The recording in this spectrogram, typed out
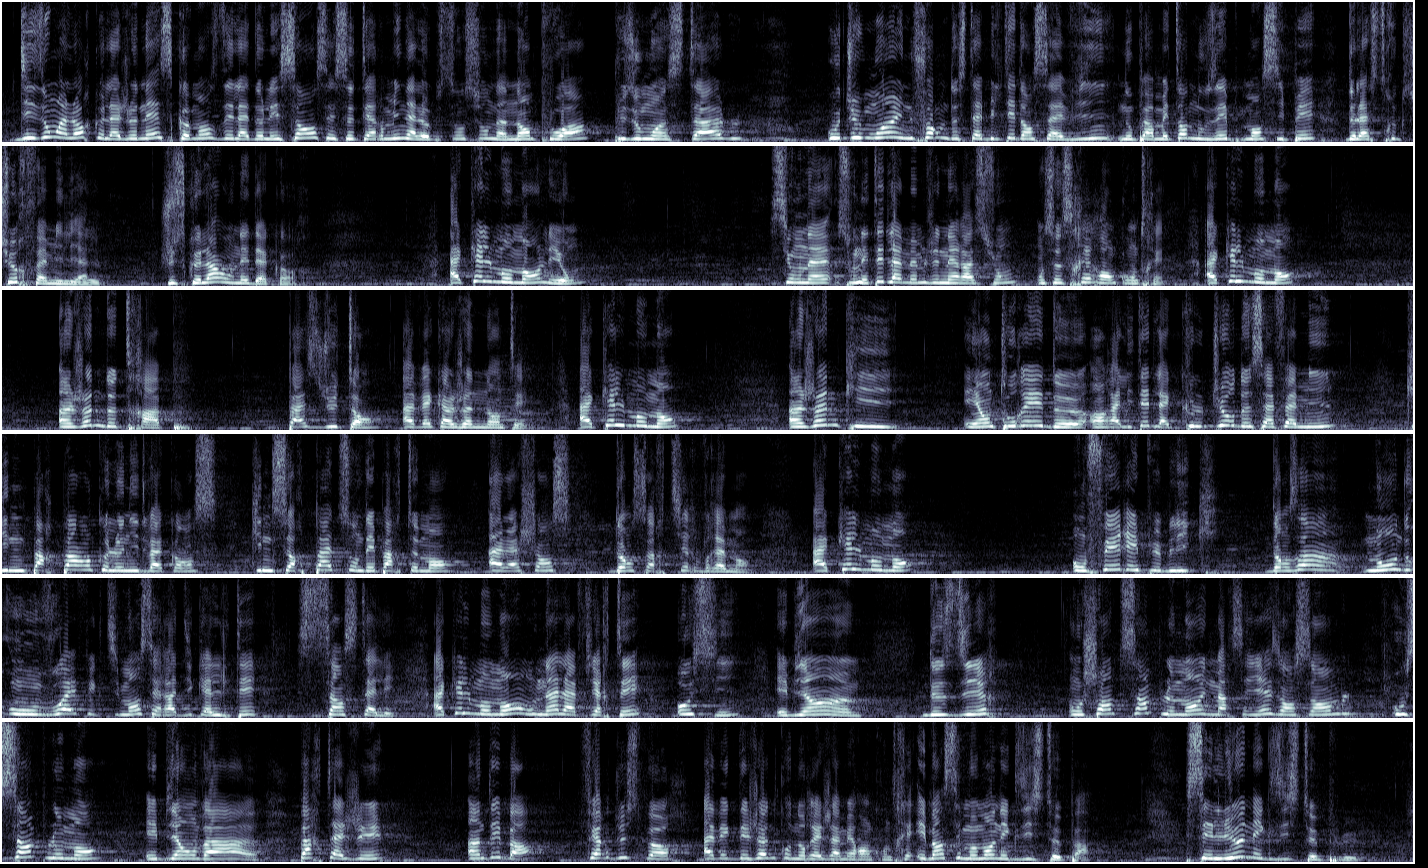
Disons alors que la jeunesse commence dès l'adolescence et se termine à l'obtention d'un emploi plus ou moins stable ou du moins une forme de stabilité dans sa vie nous permettant de nous émanciper de la structure familiale. Jusque-là, on est d'accord. À quel moment, Léon, si on, était de la même génération, on se serait rencontrés? À quel moment un jeune de Trappe passe du temps avec un jeune Nantais? À quel moment un jeune qui est entouré en réalité de la culture de sa famille, qui ne part pas en colonie de vacances, qui ne sort pas de son département, a la chance d'en sortir vraiment À quel moment on fait République dans un monde où on voit effectivement ces radicalités s'installer? À quel moment on a la fierté aussi eh bien, euh, de se dire on chante simplement une Marseillaise ensemble ou simplement eh bien, on va euh, partager un débat, faire du sport avec des jeunes qu'on n'aurait jamais rencontrés? Eh bien, ces moments n'existent pas. Ces lieux n'existent plus.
